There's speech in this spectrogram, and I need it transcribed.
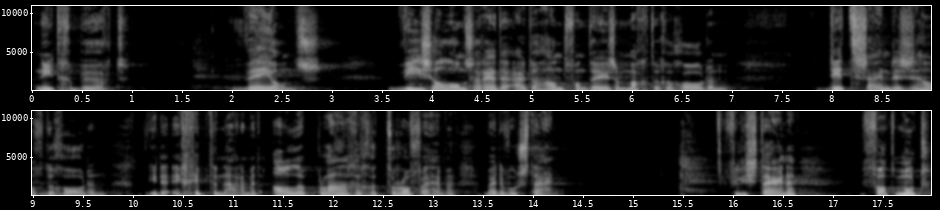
niet gebeurd. Wee ons. Wie zal ons redden uit de hand van deze machtige goden? Dit zijn dezelfde goden die de Egyptenaren met alle plagen getroffen hebben bij de woestijn. Filistijnen, vat moed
